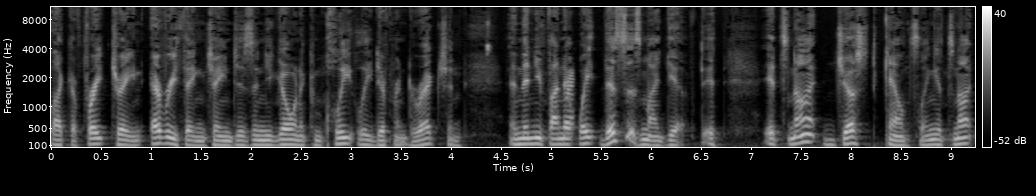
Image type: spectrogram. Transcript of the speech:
like a freight train. Everything changes, and you go in a completely different direction. And then you find out, wait, this is my gift. It it's not just counseling. It's not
